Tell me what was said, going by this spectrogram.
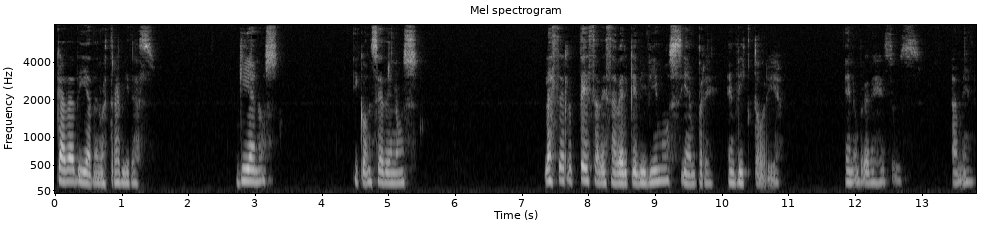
cada día de nuestras vidas. Guíanos y concédenos la certeza de saber que vivimos siempre en victoria. En nombre de Jesús. Amén.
